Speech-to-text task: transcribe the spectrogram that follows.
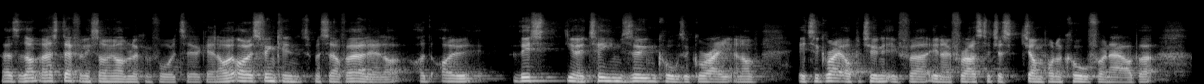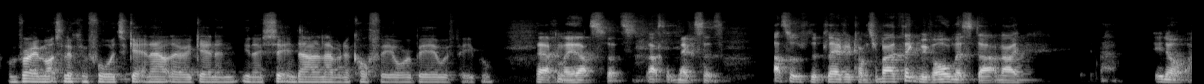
that's that's definitely something I'm looking forward to. Again, I, I was thinking to myself earlier, like I, I, this, you know, team Zoom calls are great, and I've it's a great opportunity for you know for us to just jump on a call for an hour. But I'm very much looking forward to getting out there again and you know sitting down and having a coffee or a beer with people. Definitely, that's that's that's what makes it that's what the pleasure comes from. I think we've all missed that, and I, you know,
